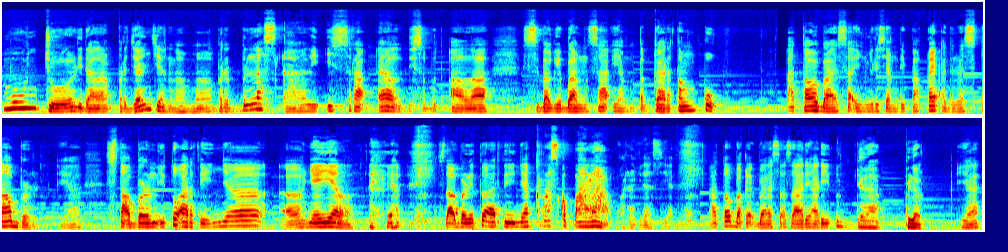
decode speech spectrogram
muncul di dalam perjanjian lama berbelas kali Israel disebut Allah sebagai bangsa yang tegar tengkuk atau bahasa Inggris yang dipakai adalah stubborn ya stubborn itu artinya uh, ngeyel ya stubborn itu artinya keras kepala orang ya atau pakai bahasa sehari-hari itu dablek ya.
